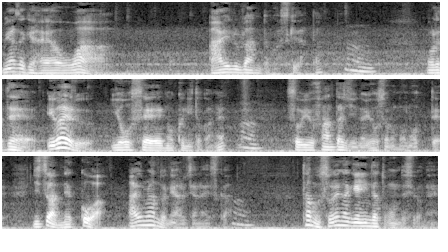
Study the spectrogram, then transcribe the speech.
宮崎駿はアイルランドが好きだった。うん。俺でいわゆる妖精の国とかね。うん。そういうファンタジーの要素のものって実は根っこはアイルランドにあるじゃないですか。多分それが原因だと思うんですよね。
